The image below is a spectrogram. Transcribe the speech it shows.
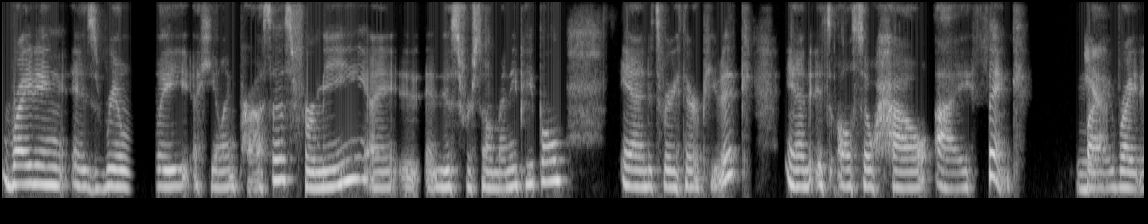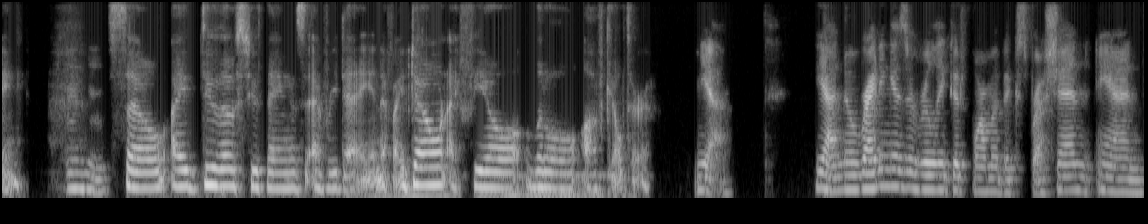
writing is really a healing process for me. I, it is for so many people, and it's very therapeutic. And it's also how I think yeah. by writing. Mm-hmm. So I do those two things every day. And if I don't, I feel a little off kilter. Yeah. Yeah, no, writing is a really good form of expression. And,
